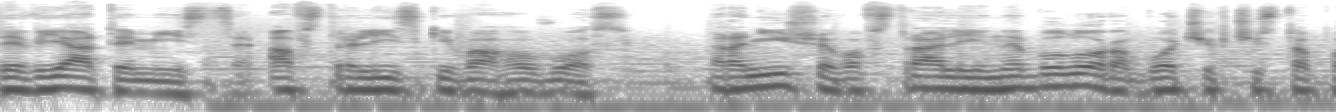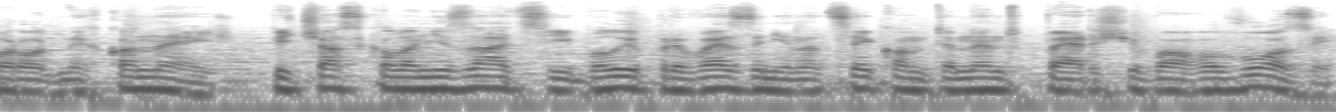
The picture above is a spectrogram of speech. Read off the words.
Дев'яте місце австралійський ваговоз. Раніше в Австралії не було робочих чистопородних коней. Під час колонізації були привезені на цей континент перші ваговози,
